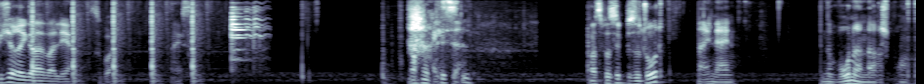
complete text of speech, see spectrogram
Bücherregal war leer. Super. Nice. Noch eine Scheiße. Pistole. Was passiert? Bist du tot? Nein, nein. Eine Wohner nachgesprungen.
